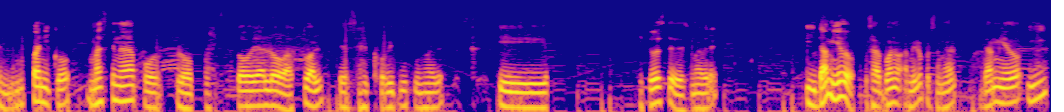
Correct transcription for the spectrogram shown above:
en un pánico, más que nada por lo, pues, todavía lo actual, es el COVID-19, y, todo este desmadre. Y da miedo, o sea, bueno, a mí lo personal da miedo y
